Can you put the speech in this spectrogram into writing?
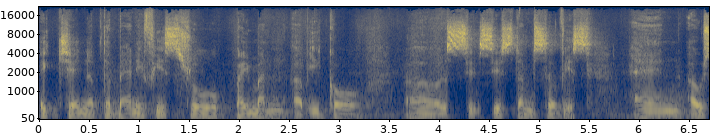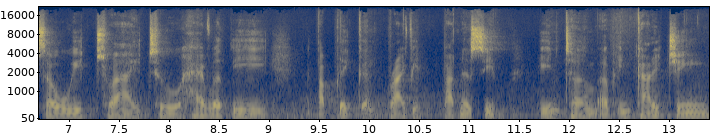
exchange of the benefits through payment of eco uh, system service and also we try to have uh, the public and private partnership in terms of encouraging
